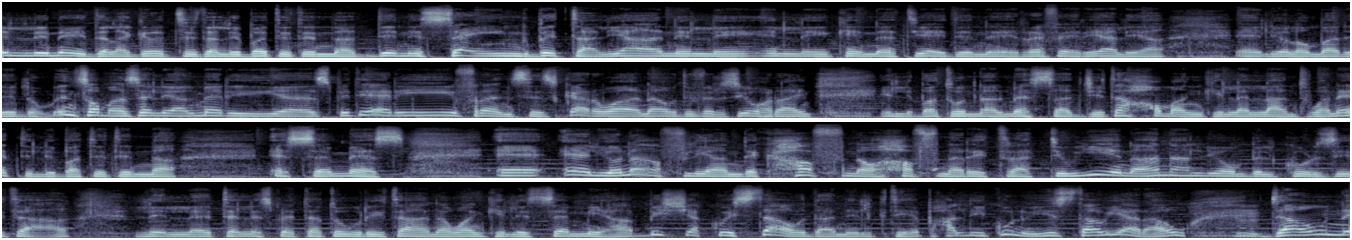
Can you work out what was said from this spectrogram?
illi ngħidilha grazzi tal-li batitilna din is-saying bit-Taljan illi kienet jgħidin jirreferi għaliha Elio Lombardi llum. Insomma, nselli għal Mary eh, Spiteri, Francis Caruana u diversi oħrajn illi batunna l-messaġġi tagħhom anki l Antoinette illi batitilna SMS. Eh, Elio naf li għandek ħafna u ħafna ritratti u jiena ħanħallihom bil-kurżità lill-telespettaturi tagħna u anki lis-semmiegħa biex jakkwistaw dan il-ktieb ħalli jkunu jistgħu jaraw dawn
